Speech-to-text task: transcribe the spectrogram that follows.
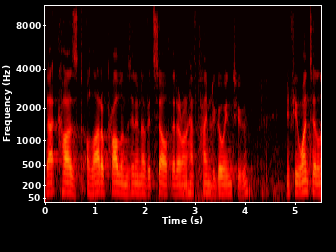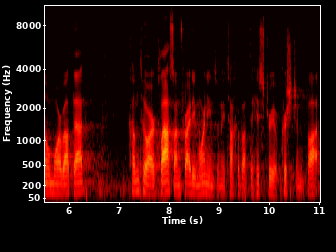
That caused a lot of problems in and of itself that I don't have time to go into. If you want to know more about that, come to our class on Friday mornings when we talk about the history of Christian thought.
